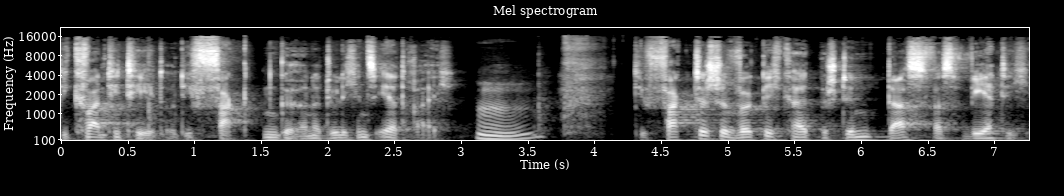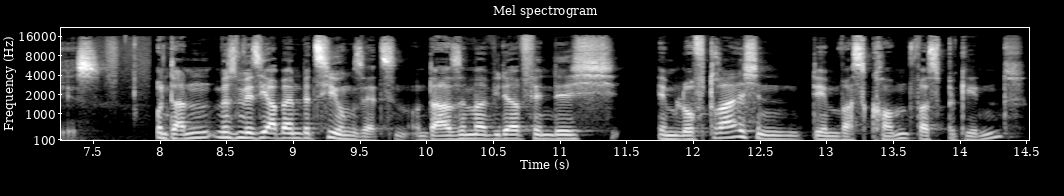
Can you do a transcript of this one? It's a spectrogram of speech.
die Quantität. Und die Fakten gehören natürlich ins Erdreich. Mhm. Die faktische Wirklichkeit bestimmt das, was wertig ist. Und dann müssen wir sie aber in Beziehung setzen. Und da sind wir wieder, finde ich, im Luftreich, in dem was kommt, was beginnt,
